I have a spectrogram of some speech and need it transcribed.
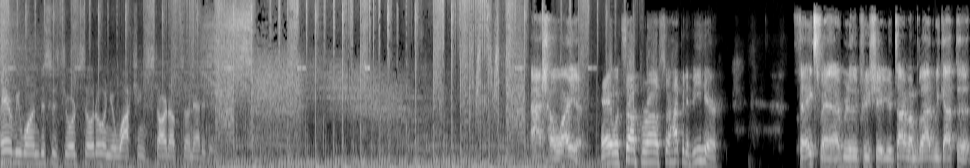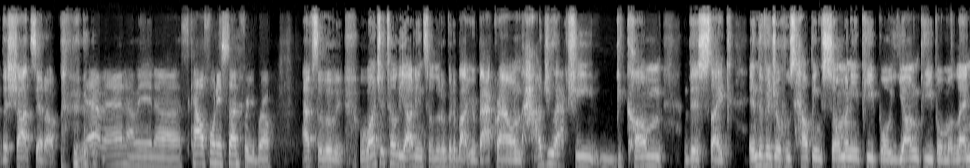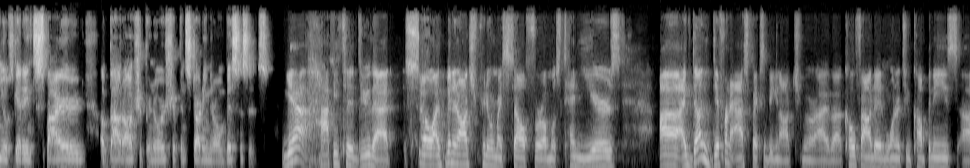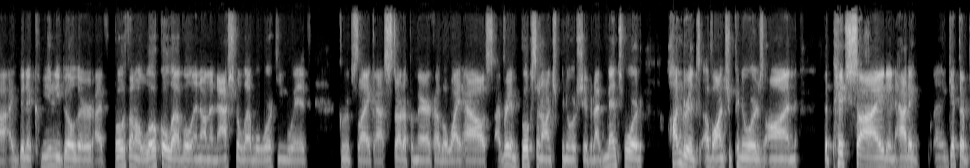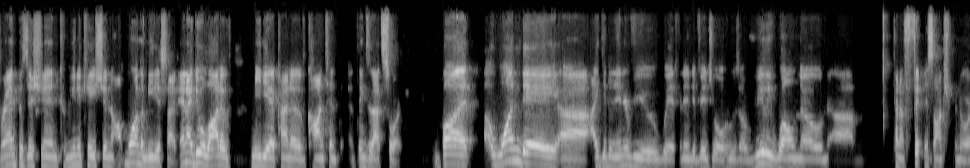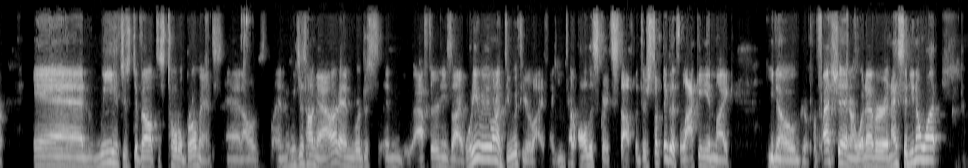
Hey everyone, this is George Soto, and you're watching Startups Unedited. Ash, how are you? Hey, what's up, bro? So happy to be here. Thanks, man. I really appreciate your time. I'm glad we got the the shot set up. yeah, man. I mean, uh, it's California sun for you, bro. Absolutely. Why don't you tell the audience a little bit about your background? How'd you actually become this like individual who's helping so many people, young people, millennials, get inspired about entrepreneurship and starting their own businesses? Yeah, happy to do that. So I've been an entrepreneur myself for almost 10 years. Uh, I've done different aspects of being an entrepreneur. I've uh, co-founded one or two companies. Uh, I've been a community builder. I've both on a local level and on a national level, working with groups like uh, Startup America, the White House. I've written books on entrepreneurship, and I've mentored hundreds of entrepreneurs on the pitch side and how to uh, get their brand position, communication, uh, more on the media side. And I do a lot of media kind of content, things of that sort. But uh, one day uh, I did an interview with an individual who's a really well known um, kind of fitness entrepreneur and we had just developed this total bromance and i was and we just hung out and we're just and after and he's like what do you really want to do with your life? Like you've done all this great stuff but there's something that's lacking in like you know your profession or whatever. And i said you know what?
